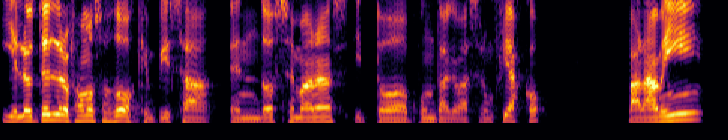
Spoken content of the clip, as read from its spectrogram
y el Hotel de los Famosos 2, que empieza en dos semanas y todo apunta a que va a ser un fiasco. Para mí,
